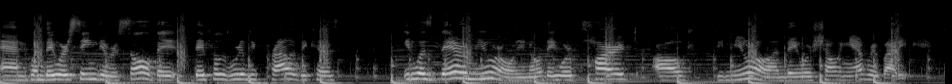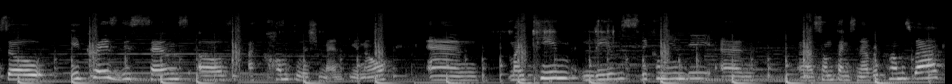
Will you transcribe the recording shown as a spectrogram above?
And when they were seeing the result, they, they felt really proud because it was their mural, you know, they were part of the mural and they were showing everybody. So it creates this sense of accomplishment, you know, and my team leaves the community and uh, sometimes never comes back.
